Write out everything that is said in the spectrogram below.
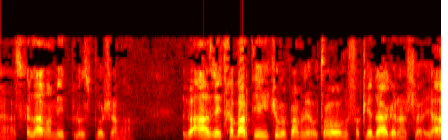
השכלה עממית פלוס פה שמה. ואז התחברתי שוב פעם לאותו מפקד ההגנה שהיה,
